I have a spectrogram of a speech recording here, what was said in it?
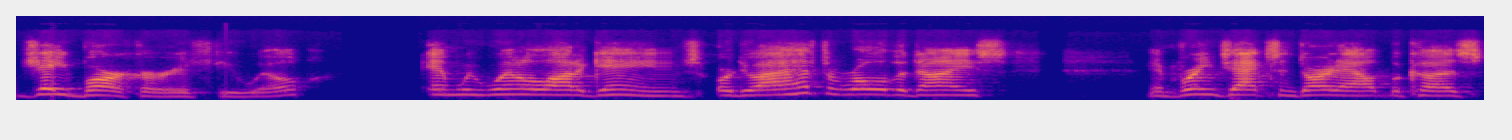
Jay Barker, if you will, and we win a lot of games? Or do I have to roll the dice and bring Jaxson Dart out because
